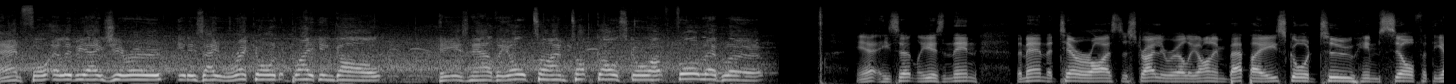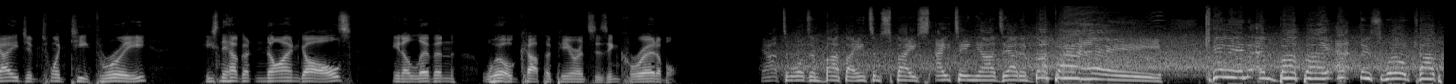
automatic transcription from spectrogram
and for Olivier Giroud, it is a record breaking goal. He is now the all time top goal scorer for Les Bleus. Yeah, he certainly is. And then the man that terrorised Australia early on, Mbappe, he scored two himself at the age of 23. He's now got nine goals in 11 World Cup appearances. Incredible. Out towards Mbappe in some space, 18 yards out. Mbappe! Kylian Mbappe at this World Cup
